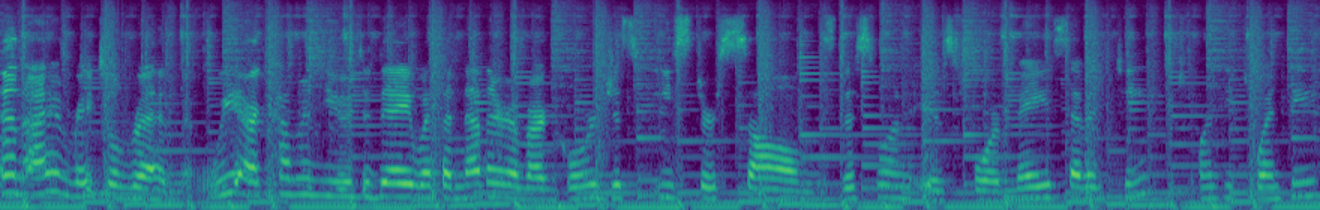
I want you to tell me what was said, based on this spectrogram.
And I am Rachel Wren. We are coming to you today with another of our gorgeous Easter Psalms. This one is for May 17th, 2020.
